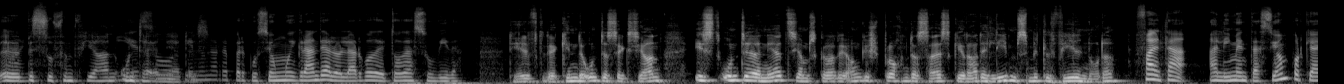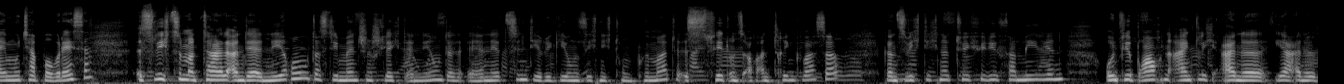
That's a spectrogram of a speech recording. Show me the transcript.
äh, bis zu fünf Jahren unterernährt ist. Die Hälfte der Kinder unter sechs Jahren ist unterernährt. Sie haben es gerade angesprochen. Das heißt, gerade Lebensmittel fehlen, oder? Falta Alimentación, porque hay mucha pobreza. Es liegt zum Teil an der Ernährung, dass die Menschen schlecht ernährt sind, die Regierung sich nicht darum kümmert. Es fehlt uns auch an Trinkwasser, ganz wichtig natürlich für die Familien. Und wir brauchen eigentlich eine, ja, eine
